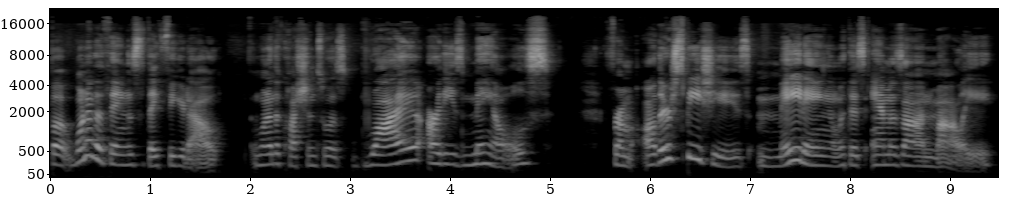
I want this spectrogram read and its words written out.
But one of the things that they figured out, one of the questions was why are these males from other species mating with this Amazon Molly?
